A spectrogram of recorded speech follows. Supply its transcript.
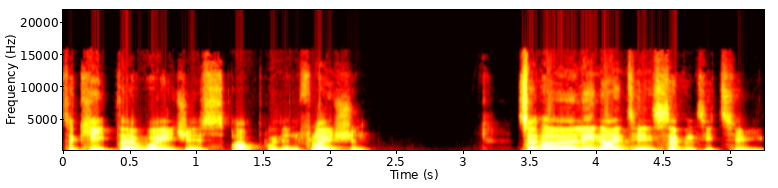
to keep their wages up with inflation. So, early 1972,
